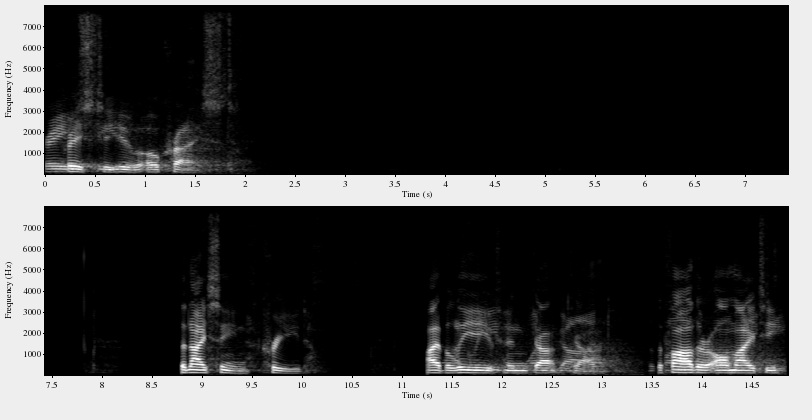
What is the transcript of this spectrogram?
Praise, Praise to you, O Christ. The Nicene Creed. I believe in God. God the Father Almighty,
